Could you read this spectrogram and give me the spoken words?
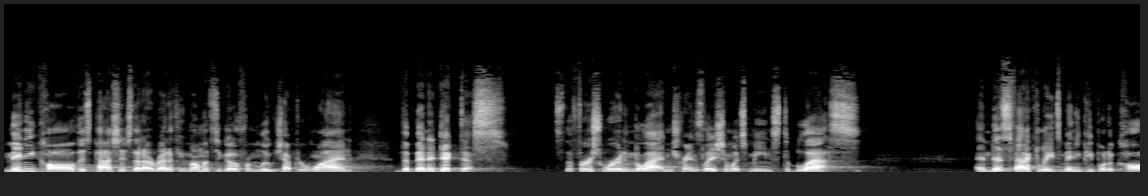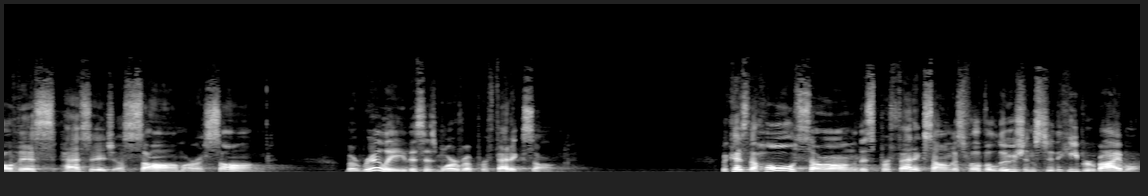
Many call this passage that I read a few moments ago from Luke chapter 1 the Benedictus. It's the first word in the Latin translation, which means to bless. And this fact leads many people to call this passage a psalm or a song. But really, this is more of a prophetic song. Because the whole song, this prophetic song, is full of allusions to the Hebrew Bible,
